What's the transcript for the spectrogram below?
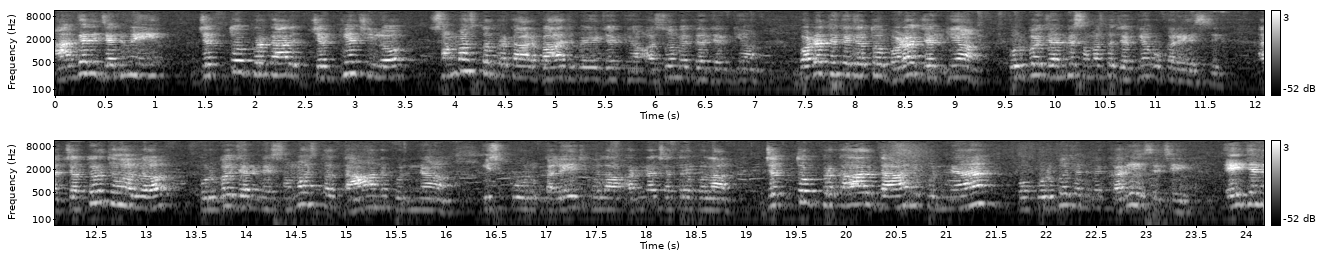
আগের জন্মে যত প্রকার যজ্ঞ ছিল সমস্ত প্রকার বাজপেয়ী যজ্ঞ অশ্বমেধ যজ্ঞ বড় থেকে যত বড় যজ্ঞ পূর্ব জন্মে সমস্ত যজ্ঞ को করে এসছে আর চতুর্থ হলো পূর্ব জন্মে সমস্ত দান পুণ্য স্কুল কলেজ খোলা অন্ন ছত্র খোলা যত প্রকার দান পুণ্য ও পূর্ব জন্মে করে এসেছে এই জন্য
